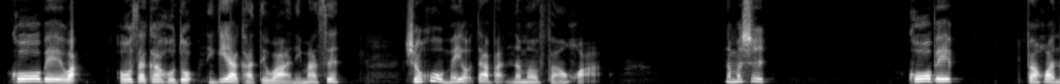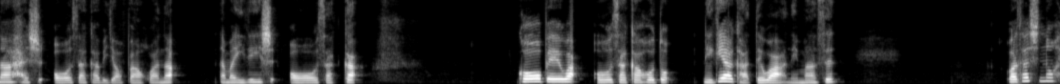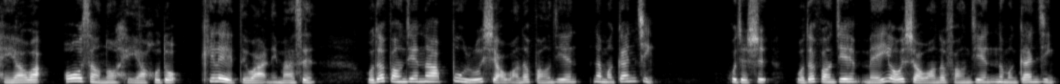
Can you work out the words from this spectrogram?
神戸は大阪ほど賑やかではありません。 神户没有大阪那么繁华。那么是神戸繁华呢，还是大阪比较繁华呢？那么一定是大阪。神戸は大阪ほど賑やかではありません。私の部屋は大阪の部屋ほど綺麗ではありません。我的房间呢，不如小王的房间那么干净， 或者是我的房间没有小王的房间那么干净。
